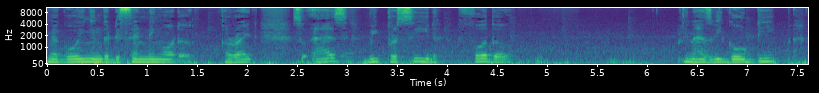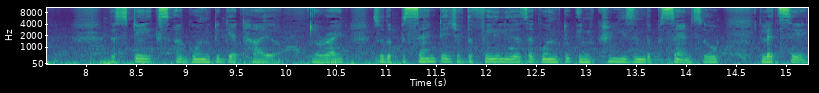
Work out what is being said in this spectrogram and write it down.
we are going in the descending order all right? So as we proceed further and as we go deep the stakes are going to get higher all right so the percentage of the failures are going to increase in the percent. So let's say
